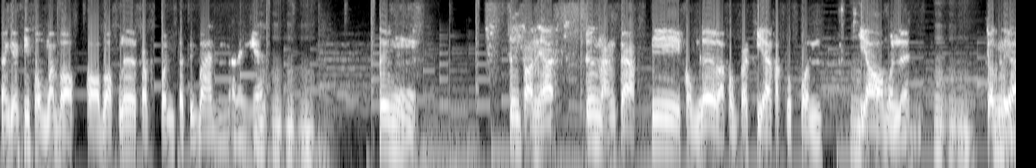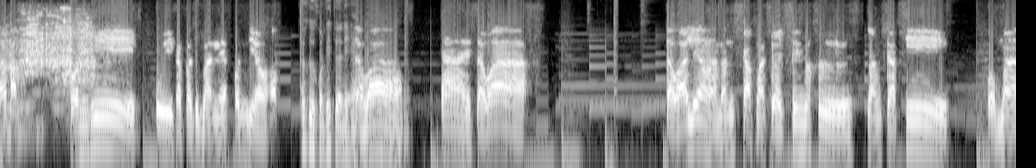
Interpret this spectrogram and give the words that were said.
หลังจากที่ผมมาบอกขอบอกเลิกกับคนปัจจุบันอะไรเงี้ย อืมอืมอืมซึ่ง ซึ่งตอนเนี้ย ซึ่งหลังจากที่ผมเลิกอะผมก็เคลียร์กับทุกคนอืมเคลียร์ออกหมดเลย อืมอืมอืมจนเหลือกับ คนที่คุยกับปัจจุบันเนี้ยคนเดียวครับ ก็คือคนที่เจอในแอแต่ปว่าใช่แต่ว่า แต่ว่าเรื่องอะมันกลับมาเกิดขึ้นก็คือ หลังจากที่ผมอะ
